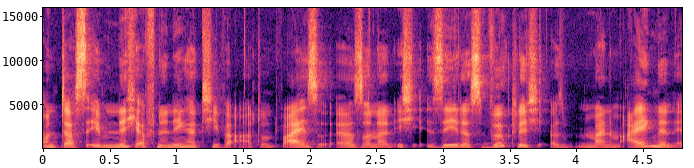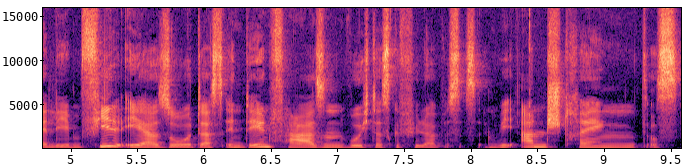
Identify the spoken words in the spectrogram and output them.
Und das eben nicht auf eine negative Art und Weise, ja, sondern ich sehe das wirklich, also in meinem eigenen Erleben viel eher so, dass in den Phasen, wo ich das Gefühl habe, es ist irgendwie anstrengend, es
